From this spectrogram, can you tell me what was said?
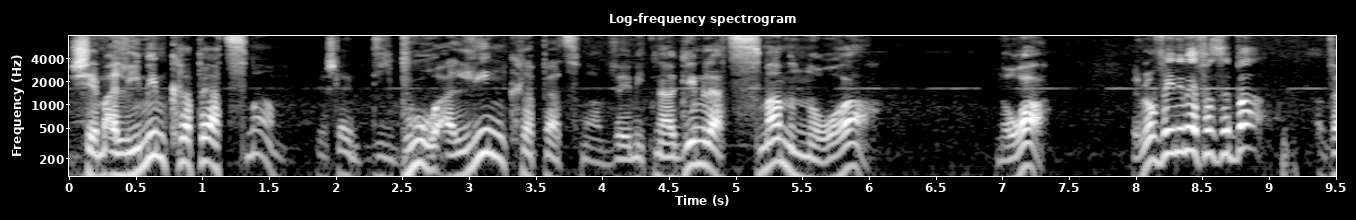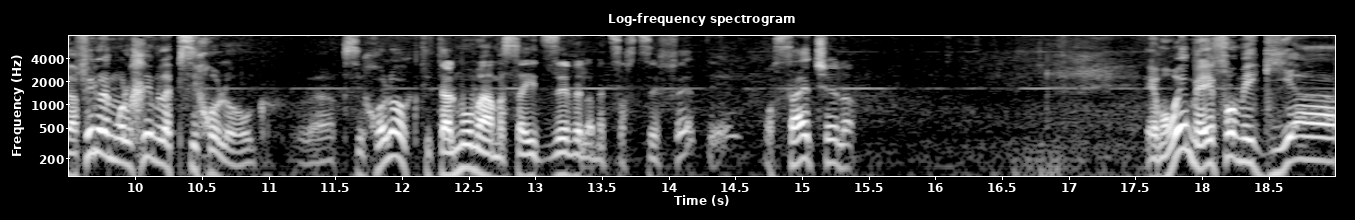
שהם אלימים כלפי עצמם. יש להם דיבור אלים כלפי עצמם, והם מתנהגים לעצמם נורא. נורא. הם לא מבינים איפה זה בא. ואפילו הם הולכים לפסיכולוג, והפסיכולוג, תתעלמו מהמסעית זבל המצפצפת, עושה את שלה. הם אומרים, מאיפה מגיעה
